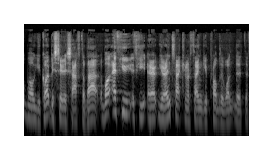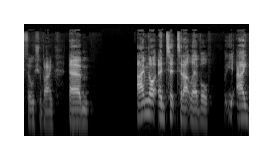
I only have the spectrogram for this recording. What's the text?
Well, you've got to be serious after that. Well, if you if you uh, you're into that kind of thing, you probably want the, the full shebang. Um, I'm not into it to that level. I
